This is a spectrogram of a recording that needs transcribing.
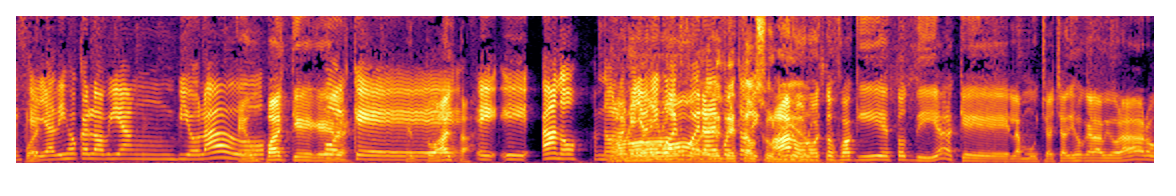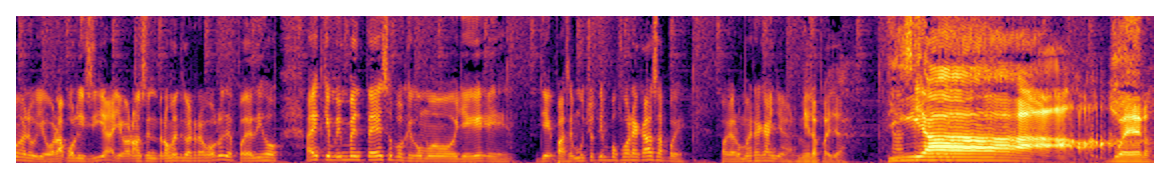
eh, fue- que ella dijo que lo habían violado. En un parque que porque en Toalta. eh, y- ah, no, no, lo que yo digo es fuera de Puerto Rico. Ah, no, no, esto fue aquí estos días que la muchacha dijo que la violaron, lo llevó a la policía, la llevaron al centro médico del Revolu y después dijo, ay, es que me inventé eso porque como llegué, eh, llegué- pasé mucho tiempo fuera de casa, pues, para que no me regañaran. Mira para allá. Bueno.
